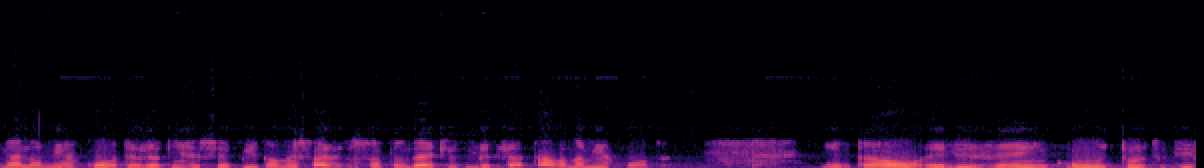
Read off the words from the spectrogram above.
né, na minha conta, eu já tinha recebido uma mensagem do Santander que o dinheiro já estava na minha conta. Então, ele vem com o intuito de,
